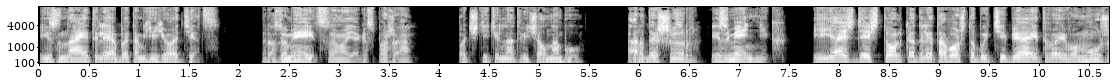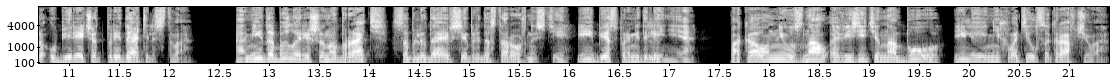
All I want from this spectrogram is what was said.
и знает ли об этом ее отец. «Разумеется, моя госпожа», — почтительно отвечал Набу. «Ардешир — изменник, и я здесь только для того, чтобы тебя и твоего мужа уберечь от предательства. Амида было решено брать, соблюдая все предосторожности и без промедления, пока он не узнал о визите на Бу или не хватился Кравчева.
